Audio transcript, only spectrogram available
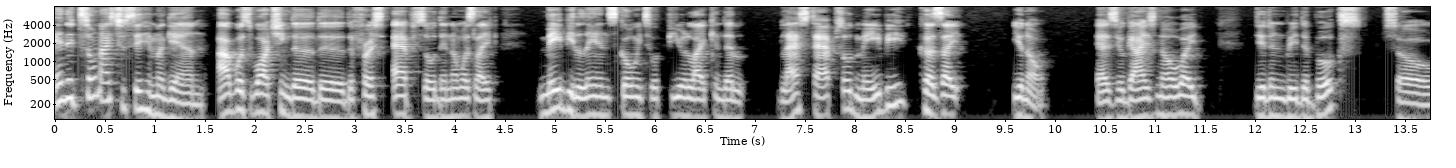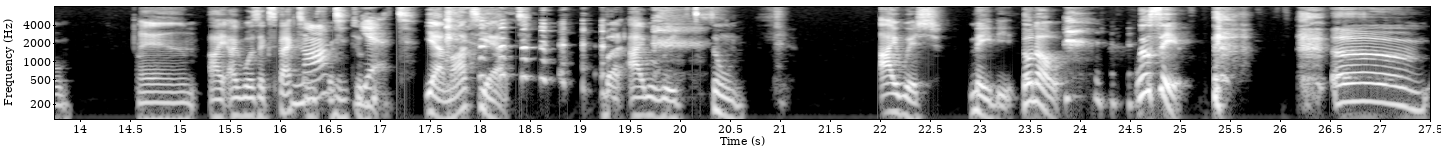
and it's so nice to see him again. I was watching the the the first episode, and I was like, maybe Lin's going to appear like in the last episode, maybe, because I, you know, as you guys know, I didn't read the books, so. And I, I was expecting for Not him to be- yet. yeah, not yet. but I will read soon. I wish. Maybe. Don't know. we'll see. um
